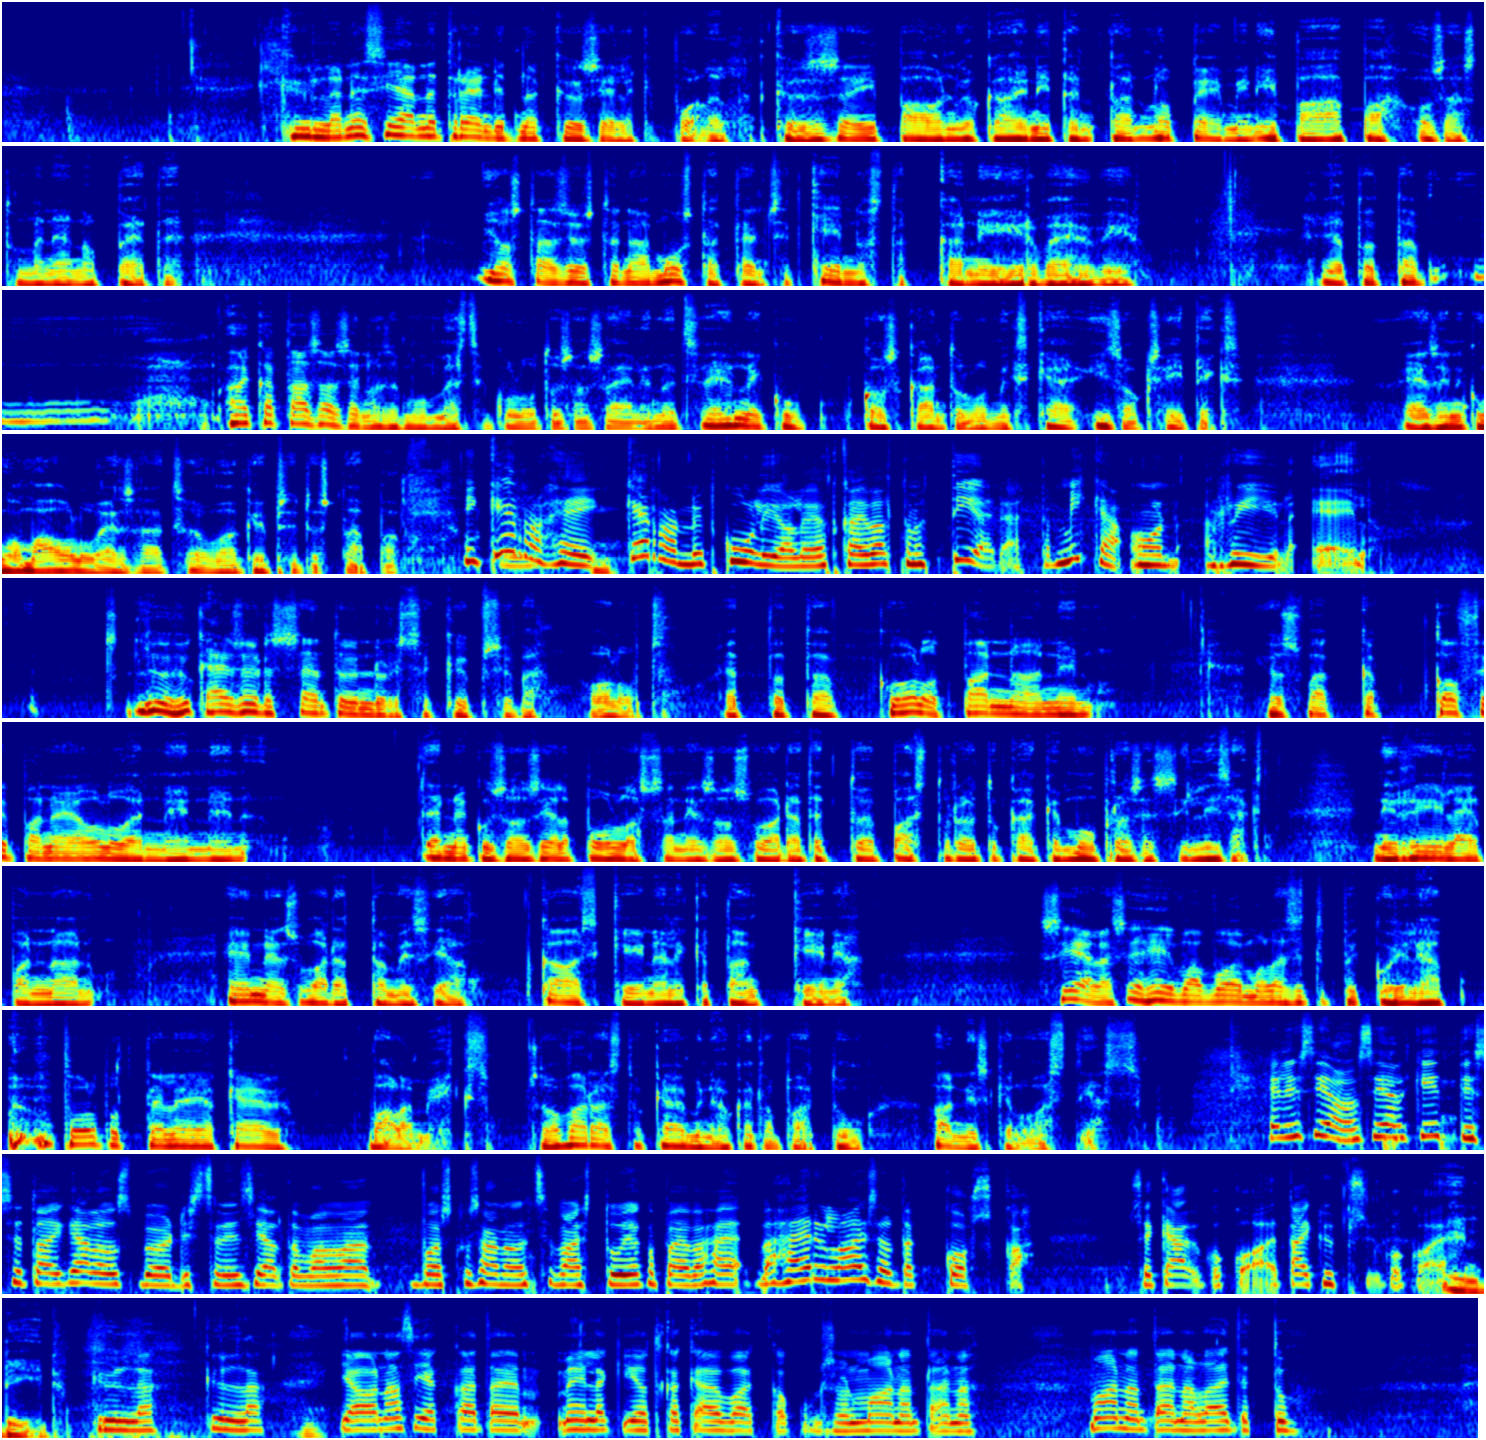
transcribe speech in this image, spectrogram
Kyllä ne siellä ne trendit näkyy sielläkin puolella. Kyllä se, se IPA on, joka eniten tai nopeimmin IPA-APA-osasto menee nopeasti. Jostain syystä nämä mustat ei nyt kiinnostakaan niin hirveän hyvin. Ja tota, aika tasaisena se mun mielestä se kulutus on säilynyt. Se ei ole niin koskaan tullut miksikään isoksi itseksi. Ei se niin kuin oma oluensa, että se on vaan kypsytystapa. Niin kerro hei, kerro nyt kuulijoille, jotka ei välttämättä tiedä, että mikä on real ale lyhykäisyydessään tynnyrissä kypsyvä olut. Et tota, kun olut pannaan, niin jos vaikka koffi panee oluen, niin, niin ennen kuin se on siellä pullossa, niin se on suodatettu ja pasturoitu kaiken muun prosessin lisäksi. Niin riileillä pannaan ennen suodattamisia kaaskiin, eli tankkiin. Ja siellä se hiivan voimalla sitten pikkuhiljaa pulputtelee ja käy valmiiksi. Se on varastokäyminen, joka tapahtuu anniskeluastiassa. Eli siellä on siellä Kittissä tai Gallowsbirdissä, niin sieltä tavallaan voisiko sanoa, että se maistuu joka päivä vähän, vähän erilaiselta, koska se käy koko ajan tai kypsyy koko ajan. Indeed. Kyllä, kyllä. Ja on asiakkaita meilläkin, jotka käy vaikka kun se on maanantaina, maanantaina laitettu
